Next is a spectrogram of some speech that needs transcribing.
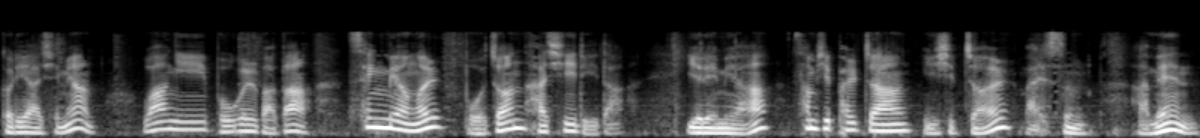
그리하시면 왕이 복을 받아 생명을 보전하시리이다. 예레미야 38장 20절 말씀. 아멘.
